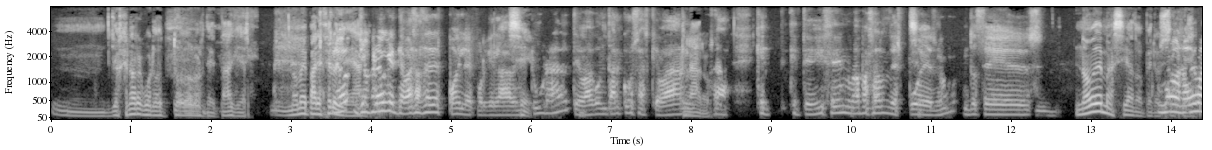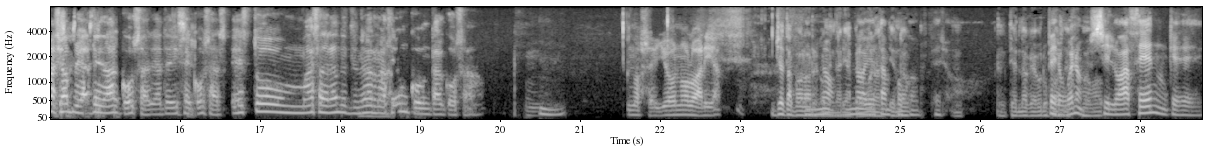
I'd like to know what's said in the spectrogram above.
Mm, yo es que no recuerdo todos los detalles. No me parece lo ideal. Yo creo que te vas a hacer spoilers porque la aventura te va a contar cosas que van. Claro. O sea, que, te dicen va a pasar después, ¿no? Entonces. No demasiado, pero No, no demasiado, pero ya te da cosas, ya te dice cosas. Esto más adelante tendrá relación con tal cosa. Mm. No sé, yo no lo haría. Yo tampoco lo recomendaría, no, yo tampoco, pero... Entiendo que grupo Pero bueno, si lo hacen, que,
